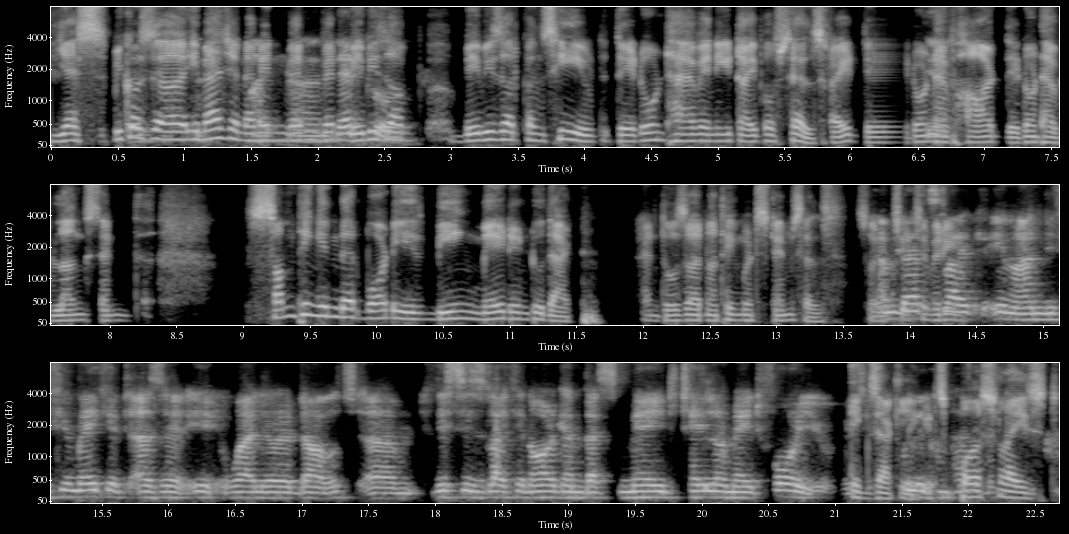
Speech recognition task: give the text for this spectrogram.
yes, because uh, imagine, I mean, when, uh, when babies are babies are conceived, they don't have any type of cells, right? They don't yeah. have heart, they don't have lungs, and something in their body is being made into that and those are nothing but stem cells. So and it's, that's very... like you know and if you make it as a while you're adult um, this is like an organ that's made tailor made for you exactly. it's personalized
